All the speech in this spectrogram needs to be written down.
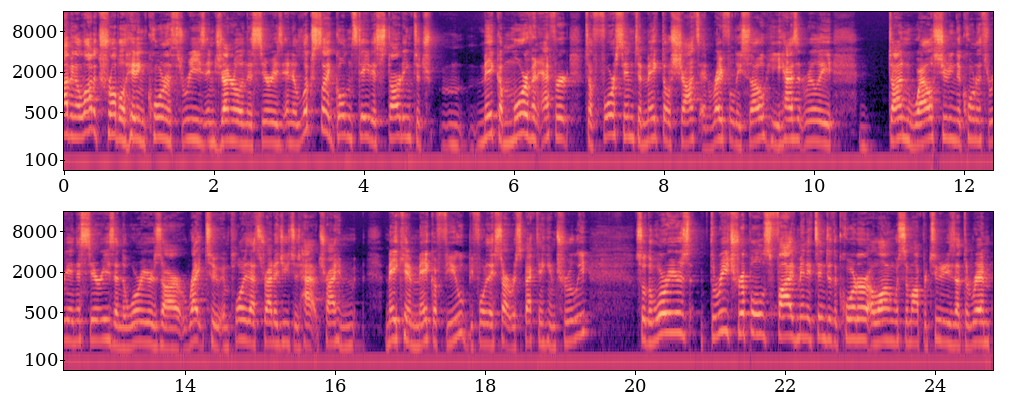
having a lot of trouble hitting corner threes in general in this series, and it looks like Golden State is starting to tr- make a more of an effort to force him to make those shots, and rightfully so. He hasn't really done well shooting the corner three in this series, and the Warriors are right to employ that strategy to ha- try and make him make a few before they start respecting him truly. So the Warriors, three triples, five minutes into the quarter, along with some opportunities at the rim.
